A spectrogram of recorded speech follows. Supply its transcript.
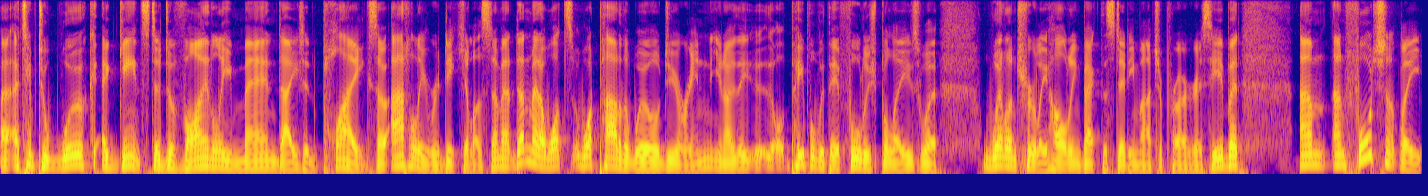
uh, attempt to work against a divinely mandated plague. So utterly ridiculous. No matter, doesn't matter what's what part of the world you're in. You know, the, people with their foolish beliefs were well and truly holding back the steady march of progress here, but. Um, unfortunately,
